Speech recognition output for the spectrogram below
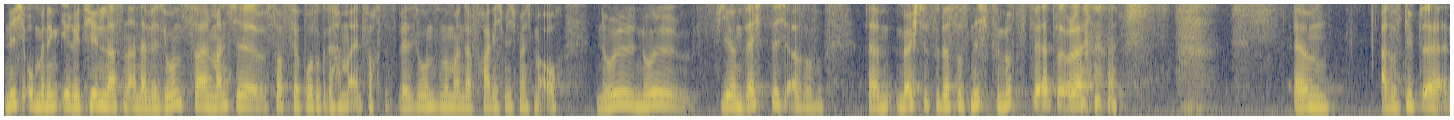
nicht unbedingt irritieren lassen an der Versionszahl. Manche Softwareprodukte haben einfach Versionsnummern, da frage ich mich manchmal auch 0064, also ähm, möchtest du, dass das nicht benutzt wird? Oder ähm, also es gibt, äh,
